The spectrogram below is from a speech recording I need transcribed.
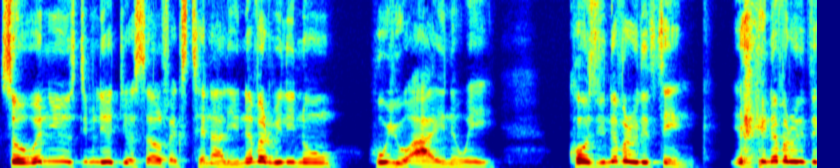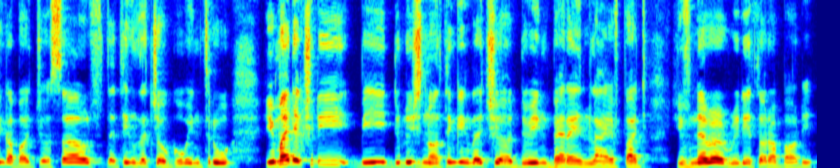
So when you stimulate yourself externally, you never really know who you are in a way, cause you never really think you never really think about yourself, the things that you're going through. You might actually be delusional, thinking that you're doing better in life, but you've never really thought about it.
